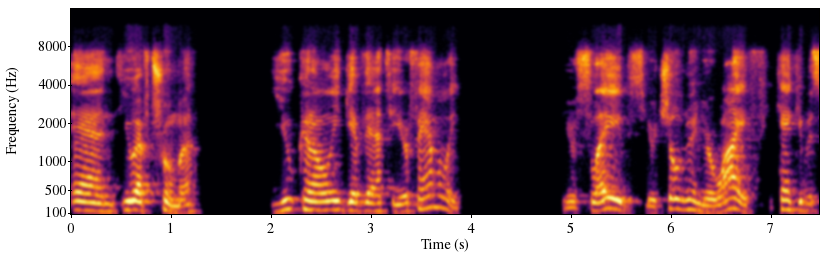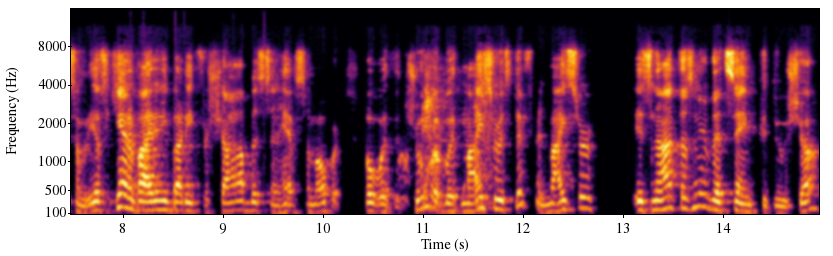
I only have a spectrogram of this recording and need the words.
and you have Truma, you can only give that to your family, your slaves, your children, your wife. You can't give it to somebody else. You can't invite anybody for Shabbos and have some over. But with the Truma, with Meiser, it's different. Meiser is not, doesn't have that same Kedusha.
